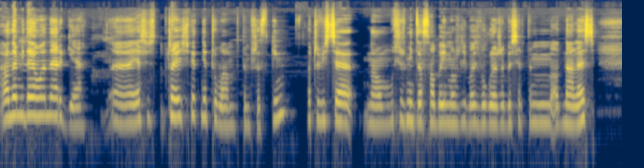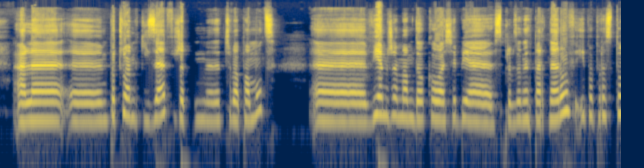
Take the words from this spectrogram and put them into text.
One mi dają energię. E, Ja się wczoraj świetnie czułam w tym wszystkim. Oczywiście no, musisz mieć zasoby i możliwość w ogóle, żeby się w tym odnaleźć, ale e, poczułam taki zew, że mm, trzeba pomóc. E, wiem, że mam dookoła siebie sprawdzonych partnerów i po prostu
